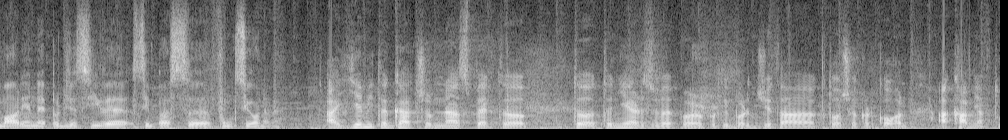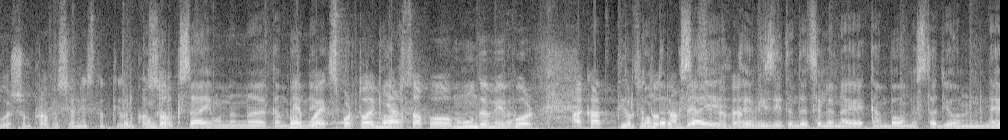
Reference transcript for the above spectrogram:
marrjen e përgjegjësive sipas funksioneve. A jemi të gatshëm në aspekt të njerëzve për për t'i bërë të gjitha këto që kërkohen? A ka mjaftueshëm profesionistë të tillë në Kosovë? Përkundër kësaj unë e kam bërë. Ne po eksportojmë njerëz sa po mundemi, por a ka të tillë që do të mbesin në vend? Përkundër kësaj vizitën të cilën e kam bërë në stadiumin e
